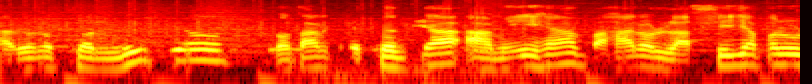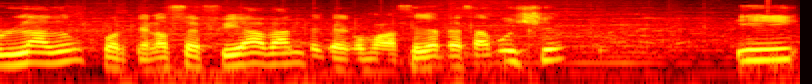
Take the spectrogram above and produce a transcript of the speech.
había unos tornillos. Total, que este a mi hija bajaron la silla por un lado porque no se fiaban de que como la silla pesa mucho, y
